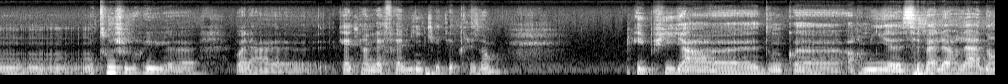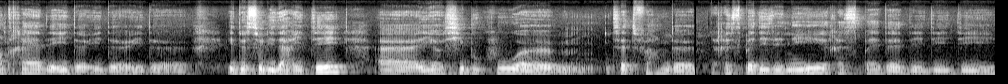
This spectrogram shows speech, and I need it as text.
ont, ont- ont toujours eu euh, voilà, euh, quelqu'un de la famille qui était présent. Et puis, il y a euh, donc, euh, hormis ces valeurs-là d'entraide et de, solidarité, il y a aussi beaucoup cette forme de respect des aînés, respect de- des.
